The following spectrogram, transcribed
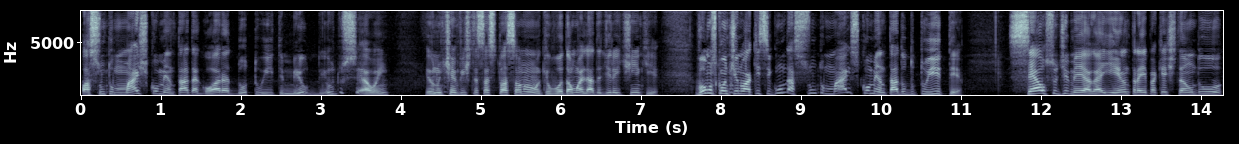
o assunto mais comentado agora do Twitter. Meu Deus do céu, hein? Eu não tinha visto essa situação não, que eu vou dar uma olhada direitinho aqui. Vamos continuar aqui, segundo assunto mais comentado do Twitter. Celso de Mello, aí entra aí para a questão do,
